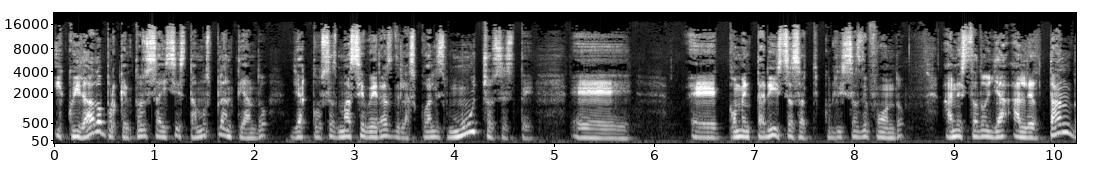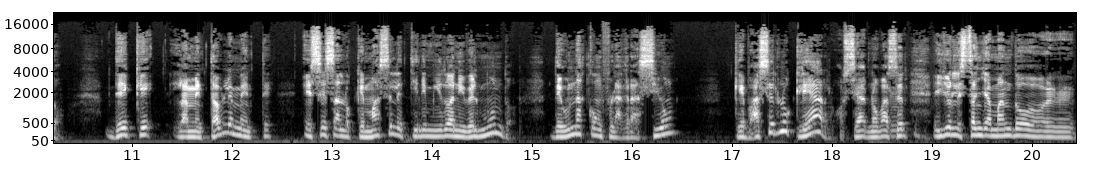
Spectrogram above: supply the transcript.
Y cuidado, porque entonces ahí sí estamos planteando ya cosas más severas de las cuales muchos este, eh, eh, comentaristas, articulistas de fondo han estado ya alertando de que lamentablemente ese es a lo que más se le tiene miedo a nivel mundo, de una conflagración que va a ser nuclear, o sea, no va a ser, ellos le están llamando, eh,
